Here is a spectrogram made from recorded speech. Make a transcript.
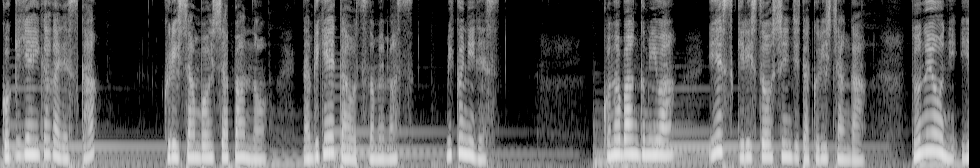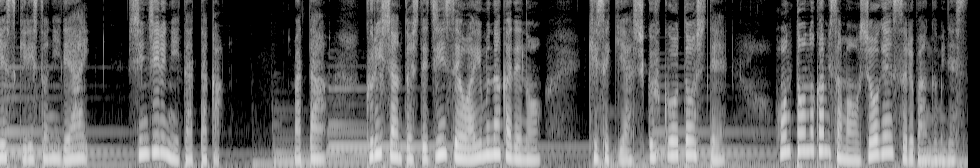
ご機嫌いかがですか？クリスチャンボイスジャパンのナビゲーターを務めますミクニです。この番組はイエス・キリストを信じたクリスチャンがどのようにイエス・キリストに出会い信じるに至ったかまたクリスチャンとして人生を歩む中での奇跡や祝福を通して本当の神様を証言する番組です。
